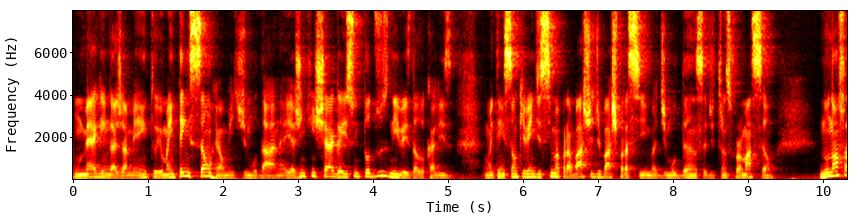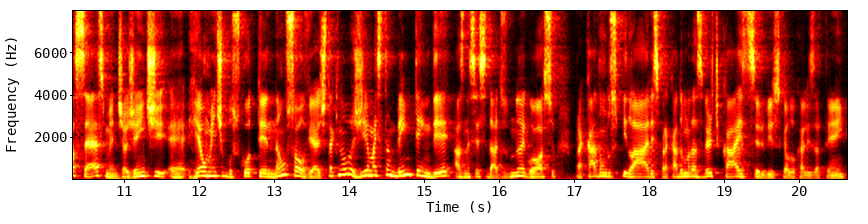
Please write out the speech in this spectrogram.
um mega engajamento e uma intenção realmente de mudar. Né? E a gente enxerga isso em todos os níveis da Localiza. Uma intenção que vem de cima para baixo e de baixo para cima, de mudança, de transformação. No nosso assessment, a gente é, realmente buscou ter não só o viés de tecnologia, mas também entender as necessidades do negócio para cada um dos pilares, para cada uma das verticais de serviço que a Localiza tem.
